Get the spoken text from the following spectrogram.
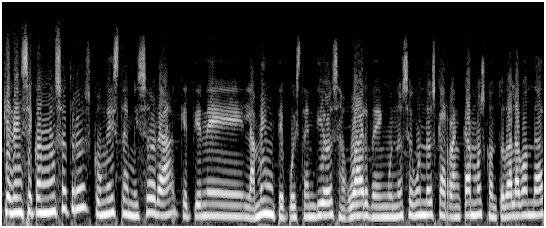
Quédense con nosotros, con esta emisora que tiene la mente puesta en Dios, aguarden unos segundos que arrancamos con toda la bondad,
